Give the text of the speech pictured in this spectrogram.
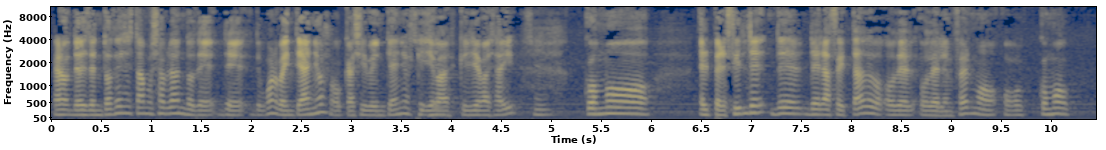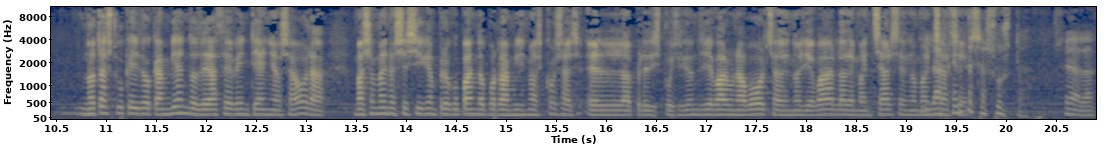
Claro, desde entonces estamos hablando de, de- de, bueno, 20 años o casi 20 años que, Sí, llevas, que llevas ahí. Sí. ¿Cómo el perfil de- de- del afectado o del, o del enfermo, o cómo notas tú que ha ido cambiando de hace 20 años ahora? ¿Más o menos se siguen preocupando por las mismas cosas? El- la predisposición de llevar una bolsa, de no llevarla, de mancharse, de no La mancharse. gente se asusta. O sea, la-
